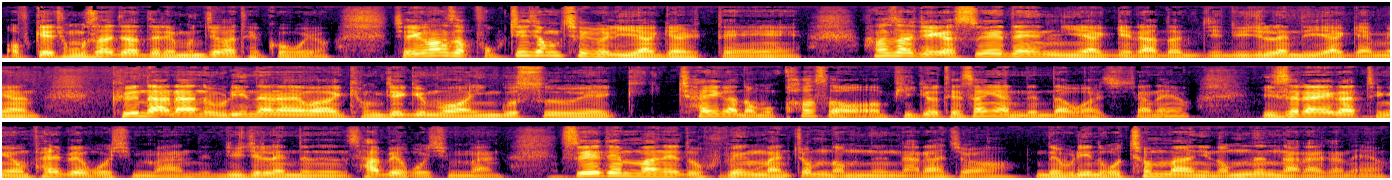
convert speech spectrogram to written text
업계 종사자들의 문제가 될 거고요. 저희가 항상 복지 정책을 이야기할 때 항상 제가 스웨덴 이야기라든지 뉴질랜드 이야기하면 그 나라는 우리나라와 경제 규모와 인구수의 차이가 너무 커서 비교 대상이 안 된다고 하시잖아요. 이스라엘 같은 경우는 850만, 뉴질랜드는 450만, 스웨덴만 해도 900만 좀 넘는 나라죠. 근데 우리는 5천만이 넘는 나라잖아요.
